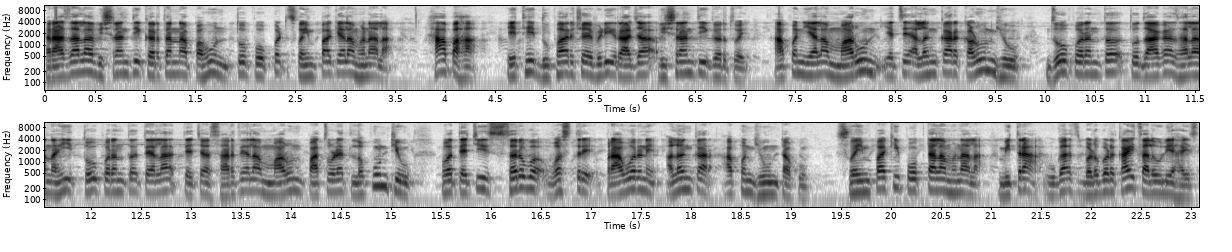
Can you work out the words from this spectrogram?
राजाला विश्रांती करताना पाहून तो पोपट स्वयंपाक्याला म्हणाला हा पहा येथे दुपारच्या वेळी राजा विश्रांती करतोय. आपण याला मारून याचे अलंकार काढून घेऊ. जोपर्यंत तो जागा झाला नाही तोपर्यंत त्याला त्याच्या सारथ्याला मारून पाचोड्यात लपून ठेवू व त्याची सर्व वस्त्रे प्रावरणे अलंकार आपण घेऊन टाकू. स्वयंपाकी पोपटाला म्हणाला मित्रा उगाच बडबड काय चालवली आहेस?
